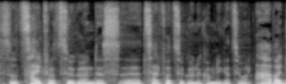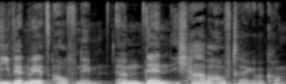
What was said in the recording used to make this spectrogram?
so zeitverzögerndes, äh, zeitverzögernde Kommunikation. Aber die werden wir jetzt aufnehmen, ähm, denn ich habe Aufträge bekommen.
